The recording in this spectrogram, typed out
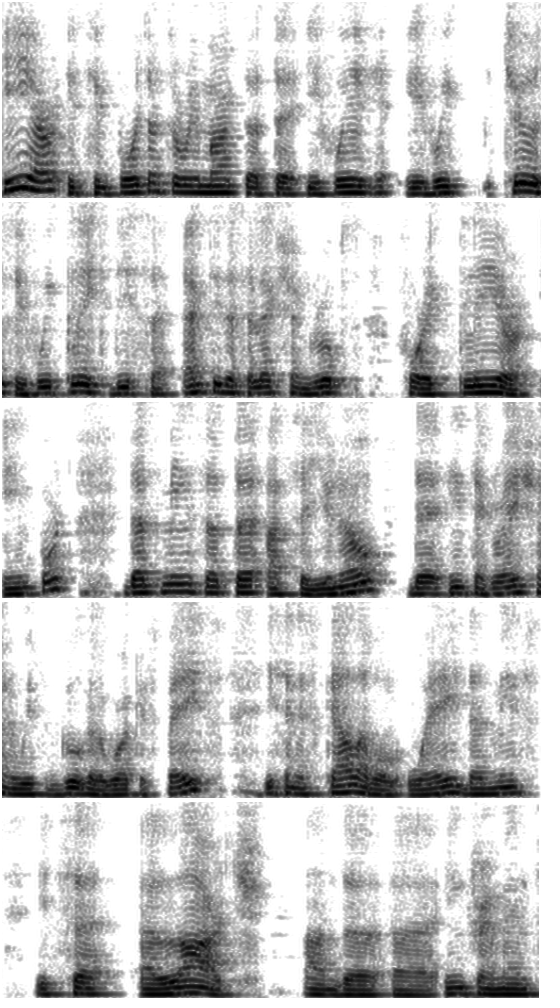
here it's important to remark that uh, if we if we choose if we click this uh, empty the selection groups for a clear import that means that uh, as uh, you know the integration with google workspace is in a scalable way that means it's a, a large and uh, uh, increments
